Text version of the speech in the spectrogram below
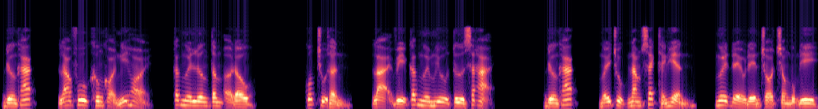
Đường khác, lão phu không khỏi nghĩ hỏi, các ngươi lương tâm ở đâu? Quốc chủ thần, lại vì các ngươi mưu tư sát hại. Đường khác, mấy chục năm sách thánh hiển, ngươi đều đến chó trong bụng đi.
